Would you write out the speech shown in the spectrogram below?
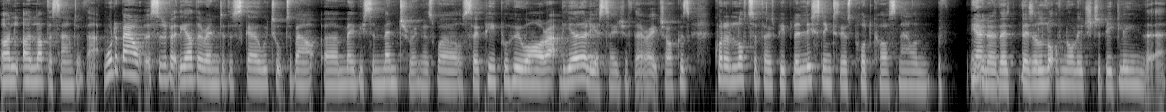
I, I love the sound of that. What about sort of at the other end of the scale? We talked about um, maybe some mentoring as well. So people who are at the earlier stage of their HR, because quite a lot of those people are listening to those podcasts now, and Yeah. you know there, there's a lot of knowledge to be gleaned there.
